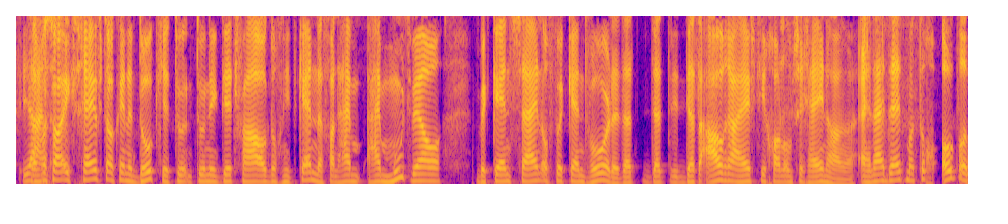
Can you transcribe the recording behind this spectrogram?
Ja, Dat was ik schreef het ook in het dokje toen, toen ik dit verhaal ook nog niet kende. Van hij, hij moet wel bekend zijn of bekend worden. Dat, dat, dat aura heeft hij gewoon om zich heen hangen. En hij deed me toch ook wel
